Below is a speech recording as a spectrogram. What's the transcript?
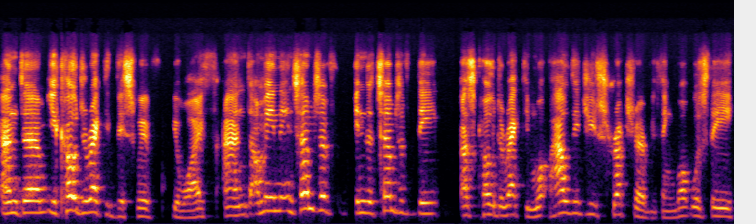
And um, you co-directed this with your wife. And I mean, in terms of in the terms of the as co-directing, what how did you structure everything? What was the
